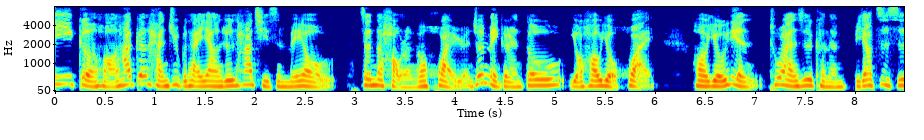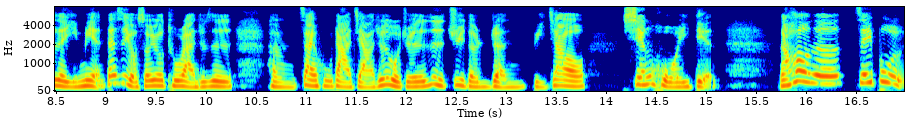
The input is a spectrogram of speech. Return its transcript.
第一个哈，它跟韩剧不太一样，就是它其实没有真的好人跟坏人，就是每个人都有好有坏。好，有一点突然是可能比较自私的一面，但是有时候又突然就是很在乎大家。就是我觉得日剧的人比较鲜活一点。然后呢，这一部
